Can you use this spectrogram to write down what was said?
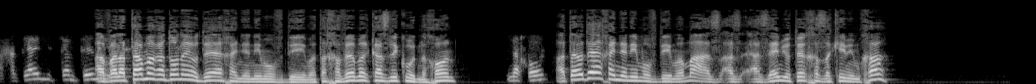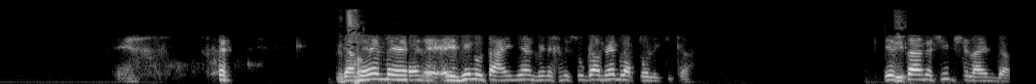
החקלאים מצטמצמים. אבל אתה מרדונה יודע איך העניינים עובדים. אתה חבר מרכז ליכוד, נכון? נכון. אתה יודע איך העניינים עובדים, מה, אז, אז, אז הם יותר חזקים ממך? גם הם אה, הבינו את העניין ונכנסו גם הם לפוליטיקה. יש את האנשים שלהם גם.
